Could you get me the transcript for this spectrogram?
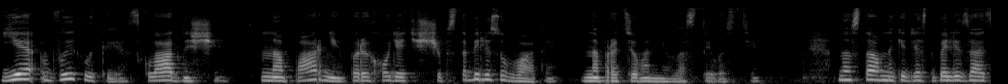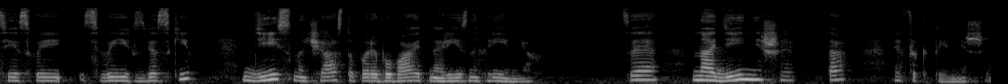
Є виклики, складнощі. На парні переходять, щоб стабілізувати напрацьовані властивості. Наставники для стабілізації свої, своїх зв'язків дійсно часто перебувають на різних рівнях. Це надійніше та ефективніше,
